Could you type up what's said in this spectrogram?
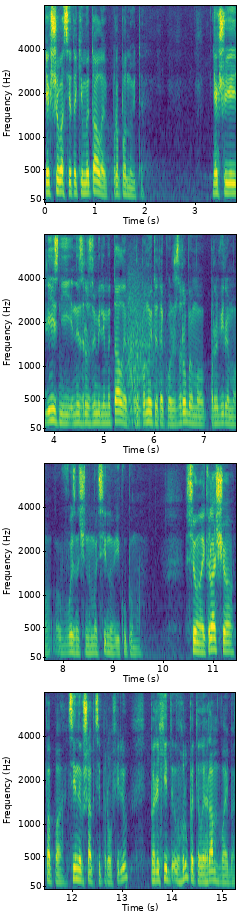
Якщо у вас є такі метали, пропонуйте. Якщо є різні і незрозумілі метали, пропонуйте також. Зробимо, перевіримо, визначимо ціну і купимо. Всього найкращого, папа. Ціни в шапці профілю. Перехід в групи Telegram Viber.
